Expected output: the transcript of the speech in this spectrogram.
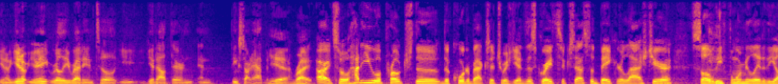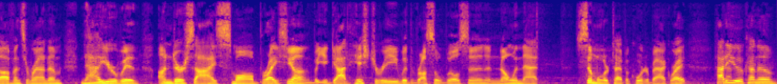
you know, you don't, you ain't really ready until you, get out there and, and things start happening. Yeah, right. All right. So, how do you approach the the quarterback situation? You had this great success with Baker last year. Slowly formulated the offense around him. Now you're with undersized, small Bryce Young, but you got history with Russell Wilson and knowing that similar type of quarterback, right? How do Yeah. you kind of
